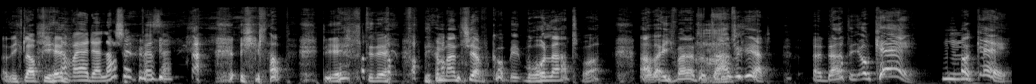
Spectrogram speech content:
Also ich glaube, die Hälfte. Da war ja der Laschet besser. ich glaube, die Hälfte der, der Mannschaft kommt mit dem Rollator. Aber ich war da total begehrt. Dann dachte ich, okay, hm. Okay,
